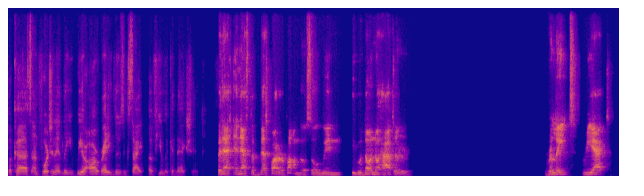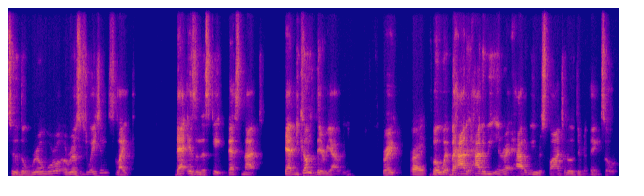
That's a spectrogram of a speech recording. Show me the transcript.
because unfortunately, we are already losing sight of human connection. But that and that's the that's part of the problem though. So when people don't know how to relate, react to the real world or real situations, like that is an escape. That's not that becomes their reality, right? Right. But what but how do how do we interact? How do we respond to those different things? So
